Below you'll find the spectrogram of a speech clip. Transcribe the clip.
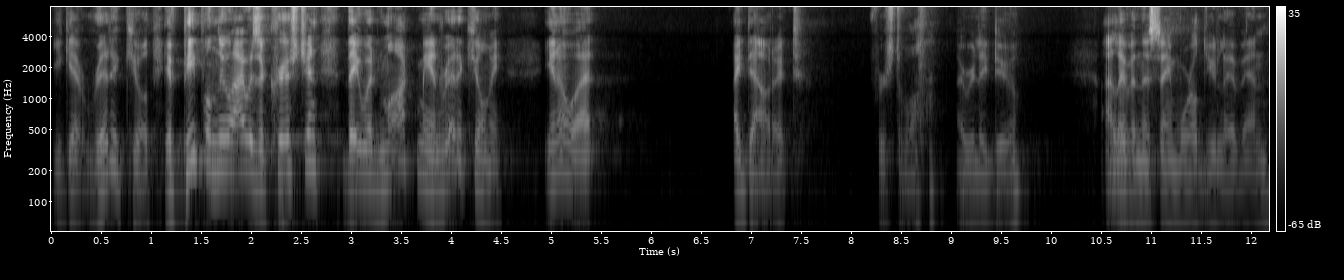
you get ridiculed. If people knew I was a Christian, they would mock me and ridicule me. You know what? I doubt it, first of all. I really do. I live in the same world you live in.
